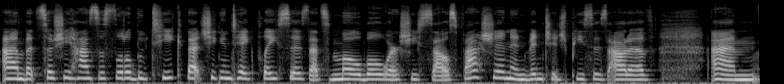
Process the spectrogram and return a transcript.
Um, but so she has this little boutique that she can take places that's mobile where she sells fashion and vintage pieces out of. Um,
